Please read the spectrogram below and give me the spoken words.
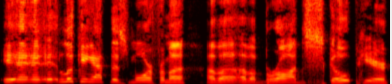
it, it, looking at this more from a of a of a broad scope here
